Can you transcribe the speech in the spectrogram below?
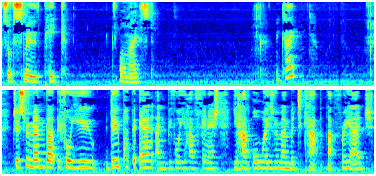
sort of smooth peak almost. Okay, just remember before you do pop it in and before you have finished, you have always remembered to cap that free edge.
